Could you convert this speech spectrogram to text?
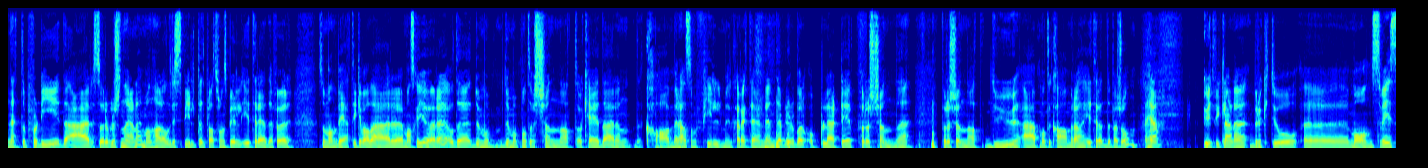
Nettopp fordi det er så revolusjonerende. Man har aldri spilt et plattformspill i 3D før, så man vet ikke hva det er man skal gjøre. Og det, du, må, du, må, på en måte skjønne at ok, det er en kamera som filmer karakteren din. Det blir du bare opplært i for å skjønne, for å skjønne at du er på en måte kamera i tredjeperson. Ja. Utviklerne brukte jo uh, månedsvis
